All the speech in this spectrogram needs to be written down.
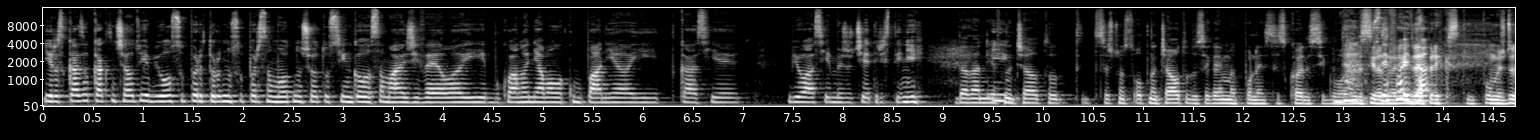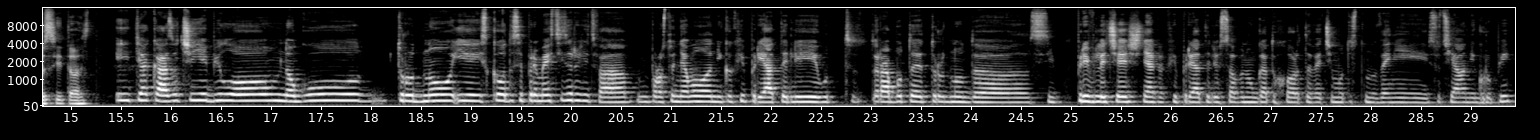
и разказва как началото й е било супер трудно, супер самотно, защото сингъла сама е живеела и буквално е нямала компания и така си е била си е между четири стени. Да, да, ние И- в началото, всъщност от началото до сега има поне с кой да си говорим, Да, да, си разменим две да. приказки помежду си, т.е. И тя каза, че е било много трудно и е искала да се премести заради това. Просто нямала никакви приятели. От работа е трудно да си привлечеш някакви приятели, особено когато хората вече имат установени социални групи,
